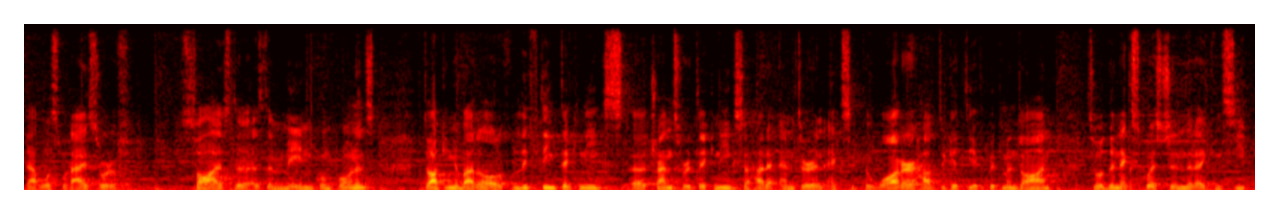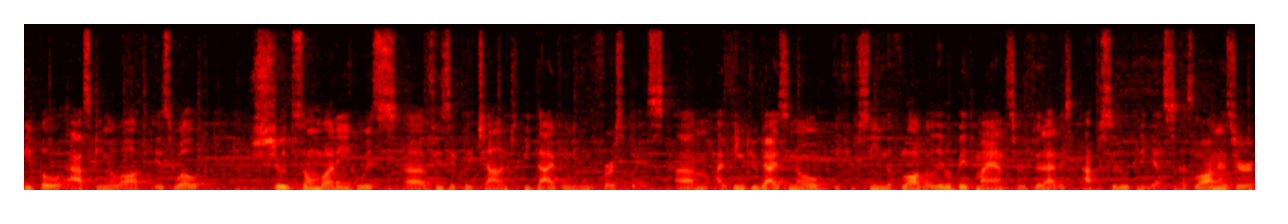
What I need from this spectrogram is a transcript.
That was what I sort of saw as the, as the main components. Talking about a lot of lifting techniques, uh, transfer techniques, so how to enter and exit the water, how to get the equipment on. So the next question that I can see people asking a lot is, well, should somebody who is uh, physically challenged be diving in the first place? Um, I think you guys know, if you've seen the vlog a little bit, my answer to that is absolutely yes. As long as you're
